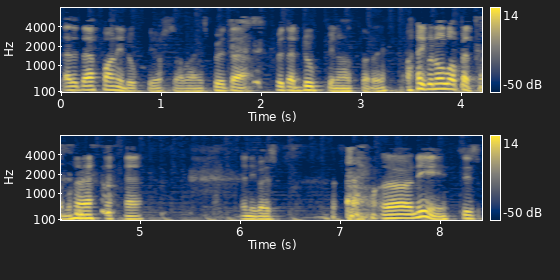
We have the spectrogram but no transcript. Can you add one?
Täytyy tehdä faniduppi jossain vaiheessa. Pyytää, pyytää duppinaattoria. Ai kun on lopettanut. Anyways. öö, niin, siis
